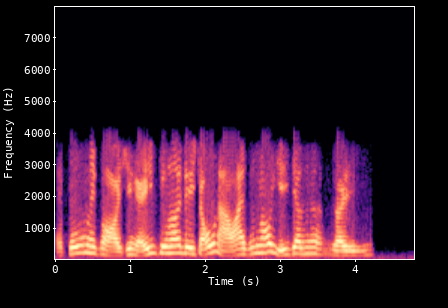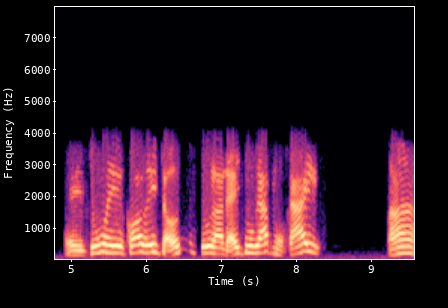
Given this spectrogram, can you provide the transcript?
Thì chú mới ngồi suy nghĩ chú nói đi chỗ nào ai cũng nói vậy chân rồi thì chú mới có ý tưởng chú là để chú gáp một cái. Đó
